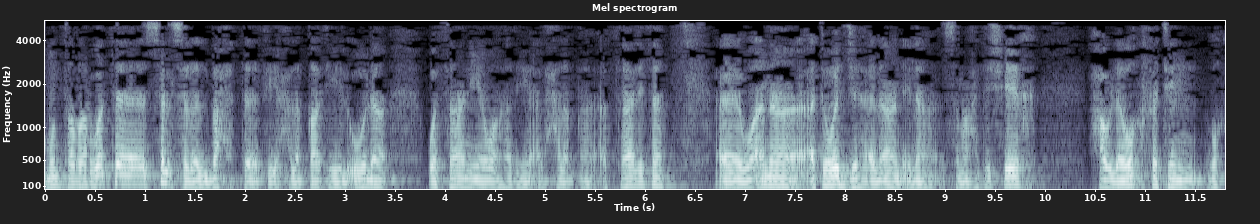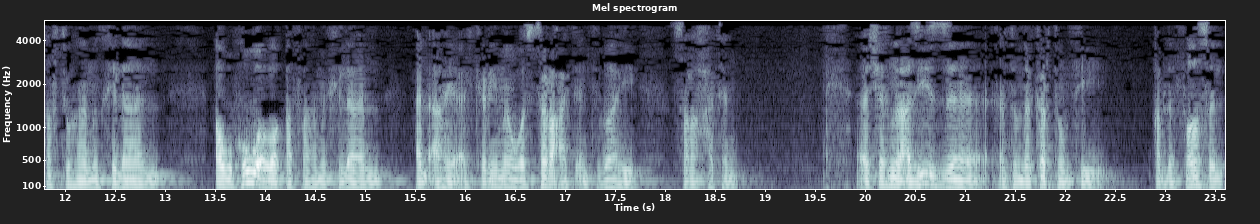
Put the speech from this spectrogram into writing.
المنتظر وتسلسل البحث في حلقاته الأولى والثانية وهذه الحلقة الثالثة. آه، وأنا أتوجه الآن إلى سماحة الشيخ حول وقفة وقفتها من خلال أو هو وقفها من خلال الآية الكريمة واسترعت انتباهي صراحة. آه، شيخنا العزيز آه، أنتم ذكرتم في قبل الفاصل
